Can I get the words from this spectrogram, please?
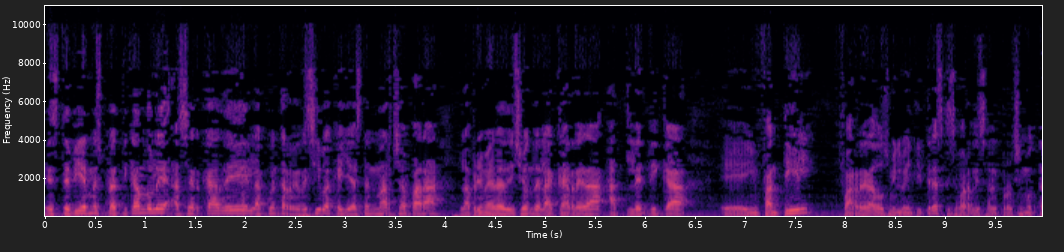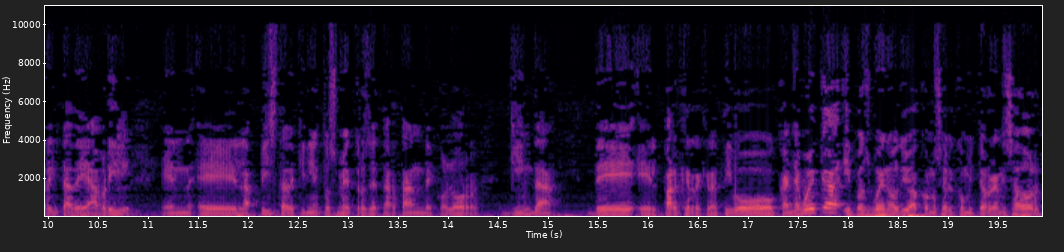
este viernes platicándole acerca de la cuenta regresiva que ya está en marcha para la primera edición de la carrera atlética eh, infantil Farrera 2023 que se va a realizar el próximo 30 de abril en eh, la pista de 500 metros de tartán de color guinda del Parque Recreativo Cañahueca y pues bueno, dio a conocer el comité organizador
